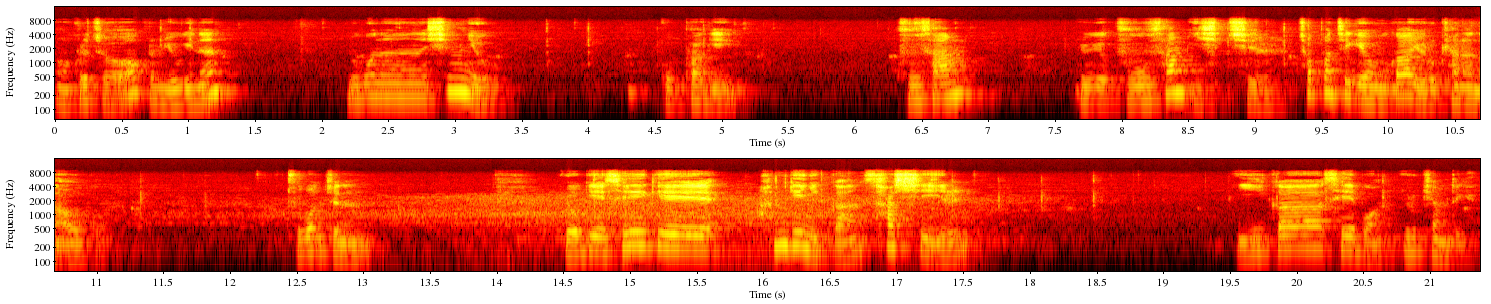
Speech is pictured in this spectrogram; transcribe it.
어, 그렇죠. 그럼 여기는 요거는 16 곱하기 93 여기 93 27 첫 번째 경우가 이렇게 하나 나오고 두 번째는 여기에 3개 한 개니까 4시 1 2가 3번. 이렇게 하면 되겠고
